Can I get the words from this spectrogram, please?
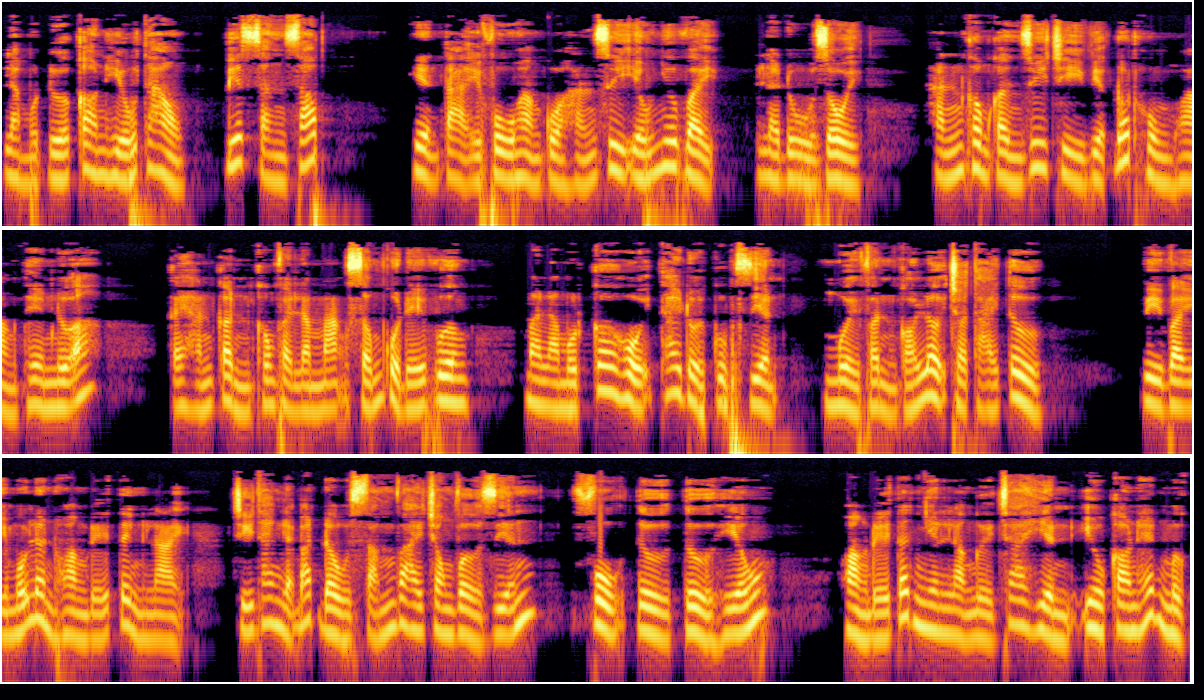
là một đứa con hiếu thảo, biết săn sóc. Hiện tại Phụ Hoàng của hắn suy yếu như vậy là đủ rồi. Hắn không cần duy trì việc đốt hùng hoàng thêm nữa. Cái hắn cần không phải là mạng sống của đế vương, mà là một cơ hội thay đổi cục diện, mười phần có lợi cho thái tử. Vì vậy mỗi lần hoàng đế tỉnh lại, Trí Thanh lại bắt đầu sắm vai trong vở diễn Phụ tử tử hiếu. Hoàng đế tất nhiên là người cha hiền yêu con hết mực,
